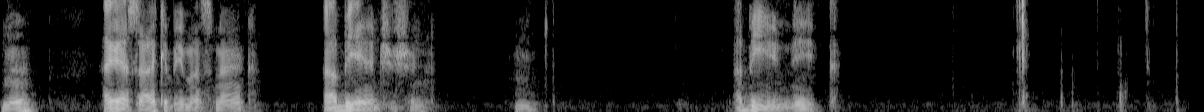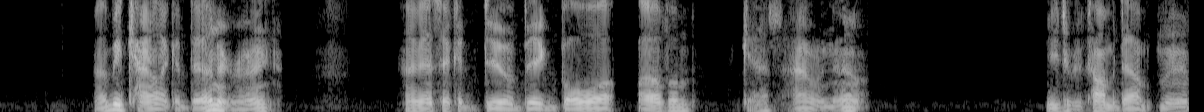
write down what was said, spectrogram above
Yeah. I guess that could be my snack. That'd be interesting. Hmm. That'd be unique. That'd be kind of like a dinner, right? I guess I could do a big bowl of them. I guess I don't know. YouTube comment down, man.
